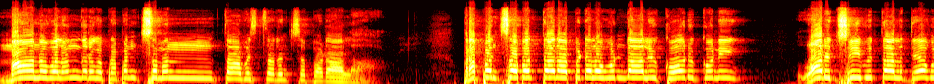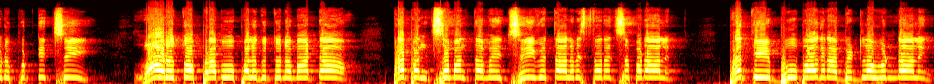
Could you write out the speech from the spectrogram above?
మానవులందరూ ప్రపంచమంతా విస్తరించబడాలా? ప్రపంచమంతా నా బిడ్డలు ఉండాలి కోరుకొని వారి జీవితాలు దేవుడు పుట్టించి వారితో ప్రభు పలుకుతున్న మాట ప్రపంచమంతా మీ జీవితాలు విస్తరించబడాలి. ప్రతి భూభాగం నా బిడ్డలో ఉండాలి.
